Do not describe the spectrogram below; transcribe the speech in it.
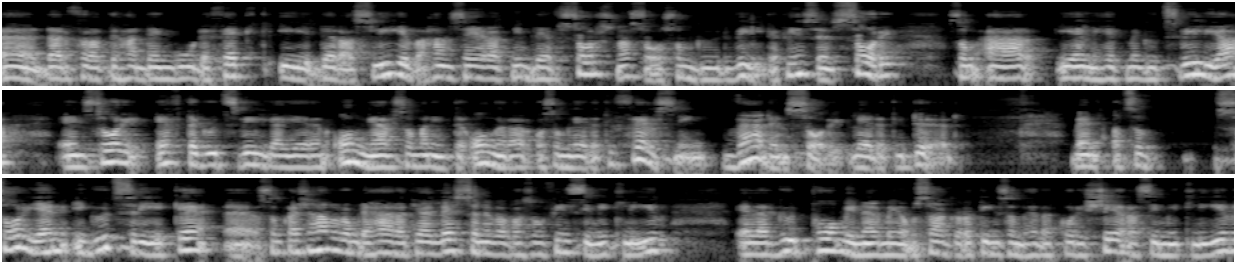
Eh, därför att det hade en god effekt i deras liv. Han säger att ni blev sorgsna så som Gud vill. Det finns en sorg som är i enlighet med Guds vilja. En sorg efter Guds vilja ger en ånger som man inte ångrar och som leder till frälsning. Världens sorg leder till död. Men alltså sorgen i Guds rike, eh, som kanske handlar om det här att jag är ledsen över vad som finns i mitt liv, eller Gud påminner mig om saker och ting som behöver korrigeras i mitt liv,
